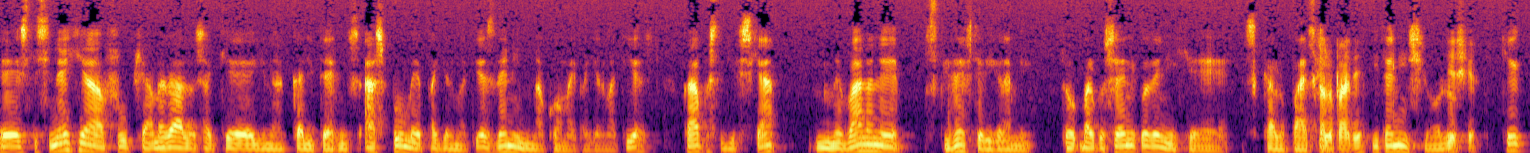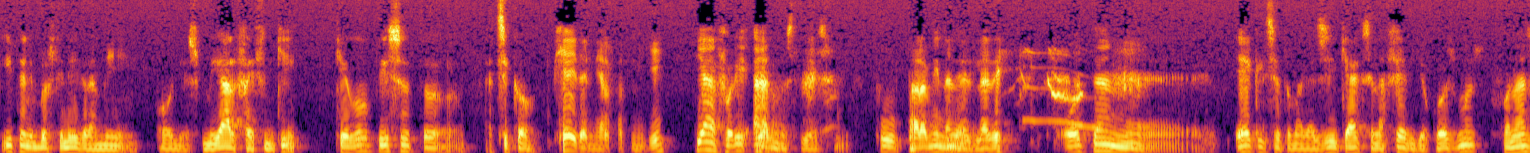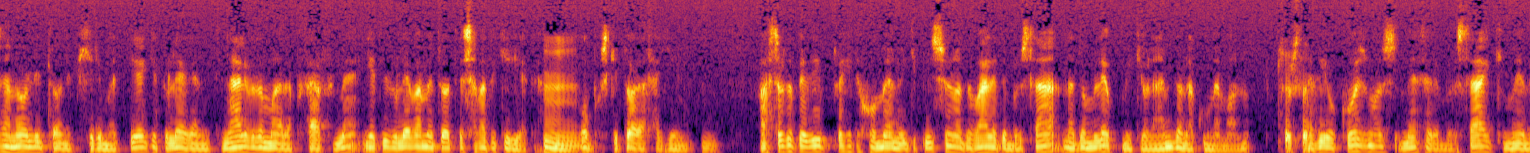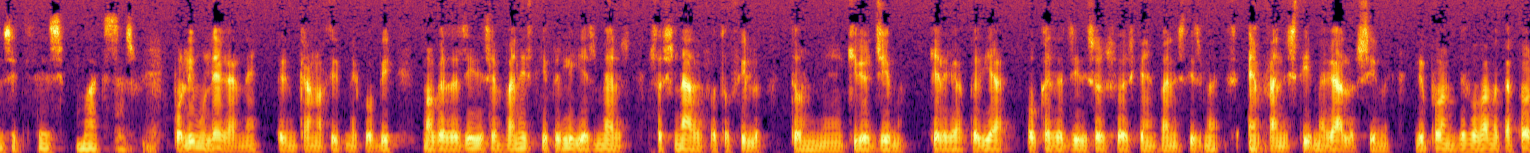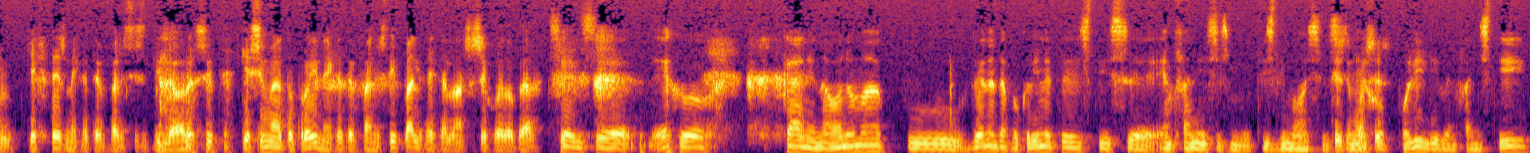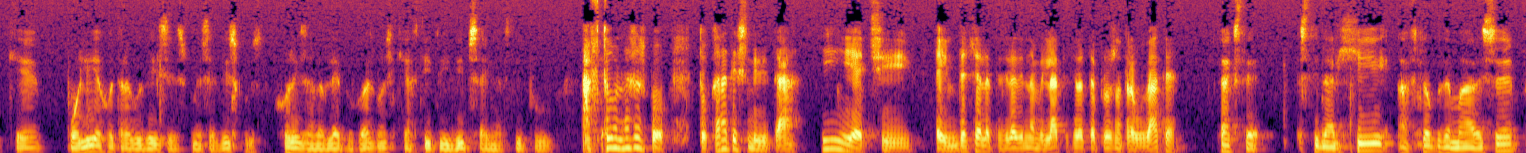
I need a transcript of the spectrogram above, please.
Ε, στη συνέχεια, αφού πια μεγάλωσα και έγινα καλλιτέχνης, ας πούμε επαγγελματίας, δεν ήμουν ακόμα επαγγελματίας, κάπου στην Κυφσιά με βάλανε στη δεύτερη γραμμή. Το μπαλκοσένικο δεν είχε σκαλοπάτι. Σκαλοπάτι. Ήταν ίσιο όλο. Ίσιο. Και ήταν η μπροστινή γραμμή όλη, ας πούμε, η Α εθνική και εγώ πίσω το ατσικό. Ποια ήταν η αλφαθμική Διάφοροι άγνωστοι, ας πούμε. που παραμείνανε Ναι. δηλαδή. Όταν ε, έκλεισε το μαγαζί και άρχισε να φεύγει ο κόσμος, φωνάζαν όλοι τον επιχειρηματία και του λέγανε την άλλη εβδομάδα που θα έρθουμε, γιατί δουλεύαμε τότε Σαββατοκύριακα, Μμ. όπως και τώρα θα γίνει. Αυτό το παιδί που το έχετε χωμένο εκεί πίσω, να το βάλετε μπροστά, να τον βλέπουμε κιόλας, να μην τον ακούμε μόνο. Σωστό. Δηλαδή ο κόσμος με έφερε μπροστά και μου έδωσε τη θέση που μ' άξιζε, ας πούμε. Πολλοί μου λέγανε πριν κάνω αυτή την εκπομπή, μα ο Καζατζίδη εμφανίστηκε πριν λίγες μέρες στο συνάδελφο, το φίλο, τον ε, κύριο Τζίμα. Και έλεγα, παιδιά, ο Καζατζίδης όσες φορές και αν εμφανιστεί, εμφανιστεί μεγάλος είναι. Λοιπόν, δεν φοβάμαι καθόλου. Και χθες να είχατε εμφανιστεί στην τηλεόραση και σήμερα το πρωί να είχατε εμφανιστεί, πάλι θα ήθελα να σας έχω εδώ πέρα. Ξέρεις, ε, έχω κάνει ένα όνομα που δεν ανταποκρίνεται στις ε, εμφανίσεις μου, τις δημόσιες. Τις δημόσιες. Έχω πολύ λίγο εμφανιστεί και πολύ έχω τραγουδήσεις ας πούμε, σε δίσκους χωρίς να με βλέπει ο κόσμος και αυτή του η δίψα είναι αυτή που... Αυτό να σας πω, το κάνατε συνειδητά ή έτσι. Ε, δεν θέλατε δηλαδή να μιλάτε, θέλατε απλώς να τραγουδάτε; Κοιτάξτε, στην αρχή αυτό που δεν μ' άρεσε,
